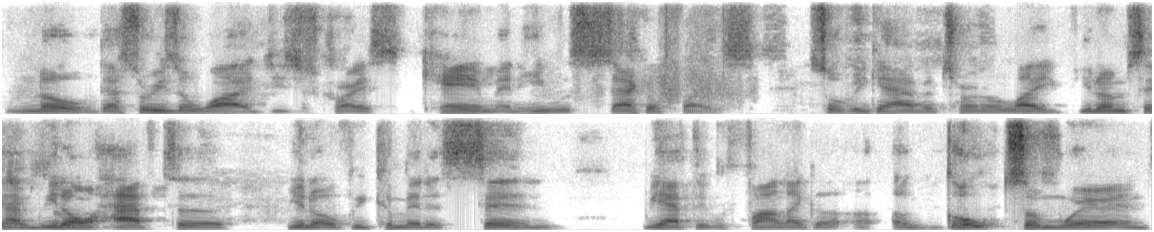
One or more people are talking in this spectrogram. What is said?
no. That's the reason why Jesus Christ came and he was sacrificed so we can have eternal life. You know what I'm saying? We don't have to, you know, if we commit a sin, we have to find like a, a, a goat somewhere and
